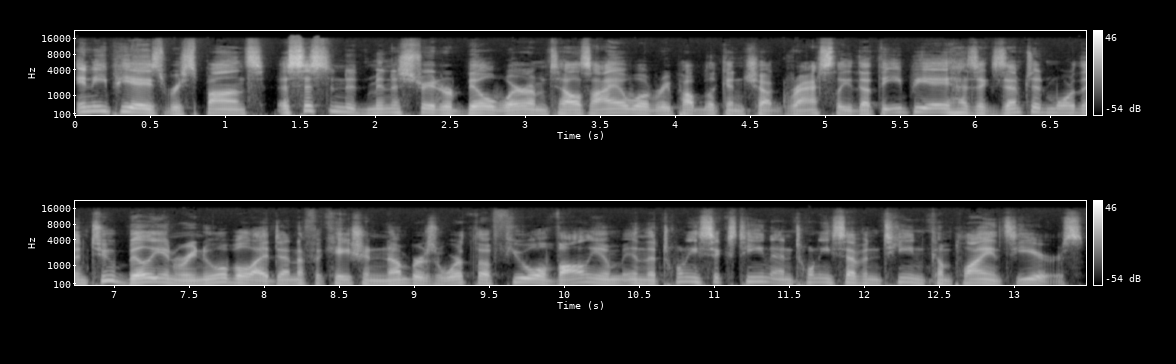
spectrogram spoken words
In EPA's response, Assistant Administrator Bill Wehrum tells Iowa Republican Chuck Grassley that the EPA has exempted more than 2 billion renewable identification numbers worth of fuel volume in the 2016 and 2017 compliance years.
